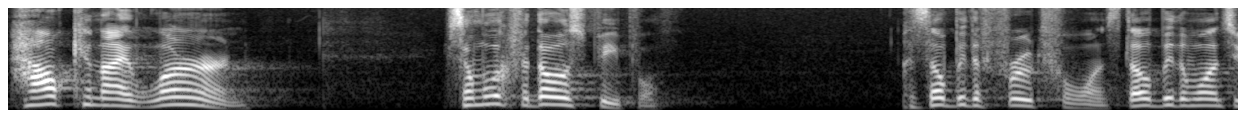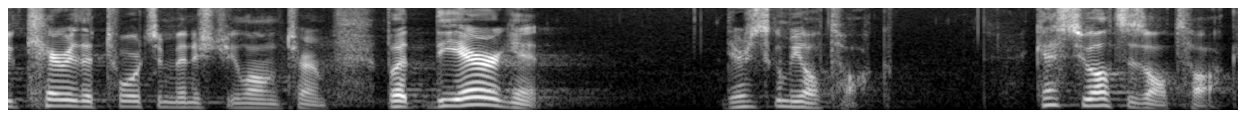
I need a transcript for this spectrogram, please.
How can I learn? Someone look for those people because they'll be the fruitful ones. They'll be the ones who carry the torch of ministry long term. But the arrogant, they're just going to be all talk. Guess who else is all talk?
